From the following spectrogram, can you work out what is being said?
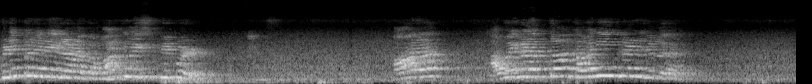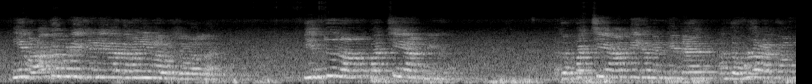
விழிப்பு நிலையில் மார்க்கலைஸ் பீப்புள் நீ வளர்க்கக்கூடிய செடிகளை கவனின்னு அவர் சொல்லல இதுதான் பச்சை ஆன்மீகம். அந்த பச்சை ஆன்மீகம் என்கின்ற அந்த உள்ளடக்கம்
